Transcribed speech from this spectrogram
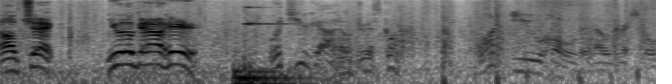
I'll check. You look out here. What you got, O'Driscoll? What you holding, O'Driscoll?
